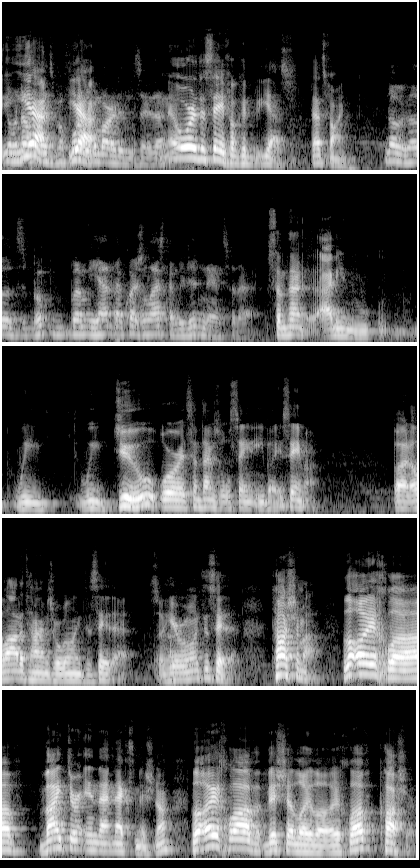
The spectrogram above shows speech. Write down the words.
no, yeah, it's before yeah. the Gemara didn't say that. Or the sefer could yes, that's fine. No, no, when we had that question last time, we didn't answer that. sometimes I mean we we do, or sometimes we'll say an iba yisema. But a lot of times we're willing to say that. So here we're willing to say that. Tashema. La'oichlav, weiter in that next Mishnah. La'oichlav, vishaloi la'oichlav, kosher.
